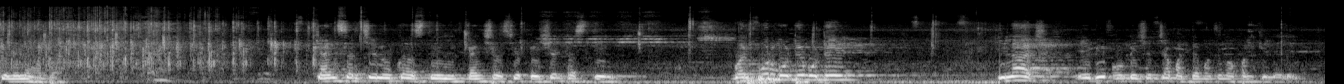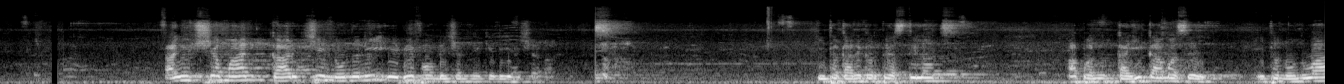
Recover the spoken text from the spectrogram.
केलेला होता. कॅन्सरचे लोक असतील कॅन्सरचे पेशंट असतील भरपूर मोठे मोठे इलाज ए बी फाउंडेशनच्या माध्यमातून आपण केलेले. आयुष्यमान कार्डची नोंदणी ए बी फाउंडेशनने केली या शहरात. इथं कार्यकर्ते असतीलच. आपण काही काम असेल इथं नोंदवा.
